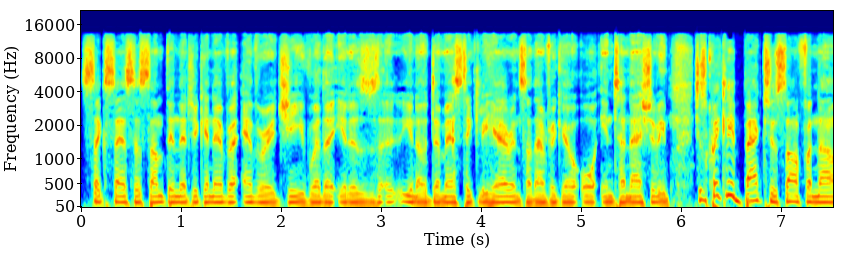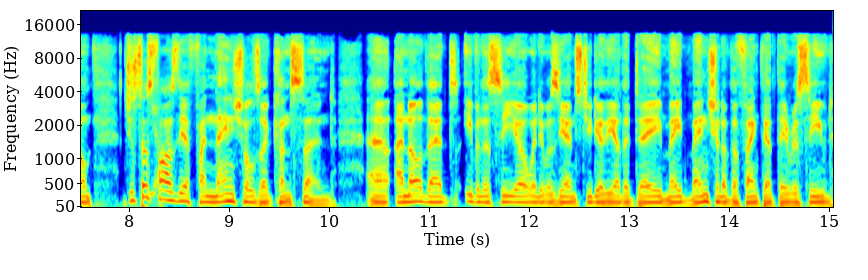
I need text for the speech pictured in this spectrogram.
success is something that you can never ever achieve, whether it is uh, you know domestically here in South Africa or internationally. Just quickly back to Safa now. Just as yeah. far as their financials are concerned, uh, I know that even the CEO, when he was here in studio the other day, made mention of the fact that they received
